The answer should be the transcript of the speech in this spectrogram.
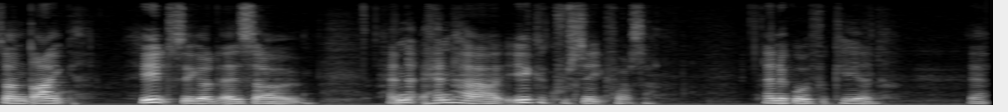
sådan en dreng. Helt sikkert. Altså, han, han har ikke kunne se for sig. Han er gået forkert. Ja.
